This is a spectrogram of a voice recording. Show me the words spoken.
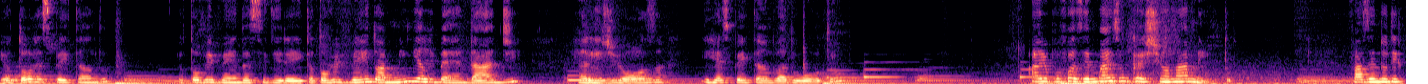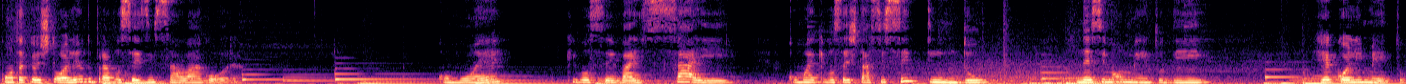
Eu estou respeitando, eu estou vivendo esse direito, eu estou vivendo a minha liberdade religiosa e respeitando a do outro. Aí eu vou fazer mais um questionamento fazendo de conta que eu estou olhando para vocês em sala agora. Como é que você vai sair? Como é que você está se sentindo nesse momento de recolhimento?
